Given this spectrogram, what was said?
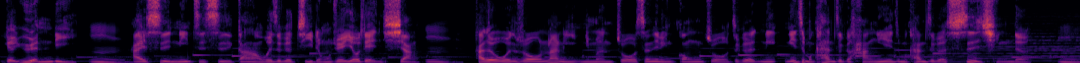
一个愿力，嗯，还是你只是刚好会这个技能？我觉得有点像，嗯。他就问说：“那你你们做森林工作，这个你你怎么看这个行业？怎么看这个事情的？嗯，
